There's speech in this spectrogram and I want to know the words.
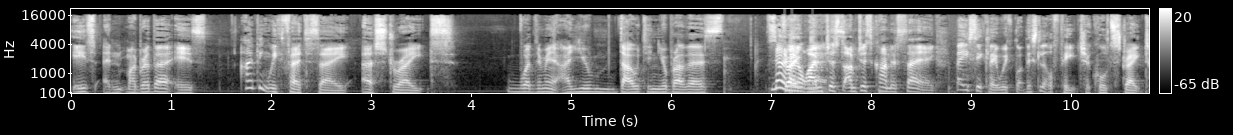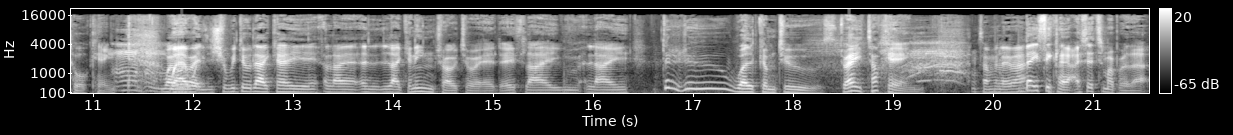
Is and my brother is, I think we're fair to say, a straight." What do you mean? Are you doubting your brother's? No, no, no, I'm just, I'm just kind of saying. Basically, we've got this little feature called straight talking, mm-hmm. Wait, where wait, we- should we do like a like, like an intro to it? It's like like welcome to straight talking, something like that. Basically, I said to my brother,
